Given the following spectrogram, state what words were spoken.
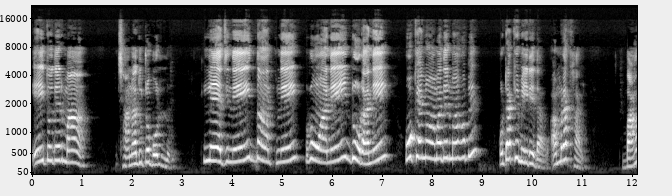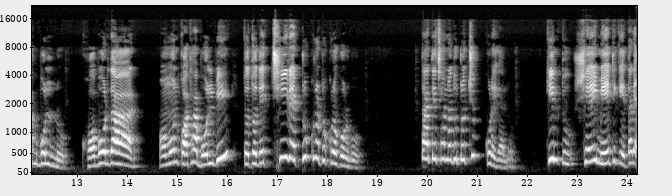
এই তোদের মা। ছানা দুটো বলল, লেজ নেই, দাঁত নেই, রোয়া নেই, ডোরা নেই, ও কেন আমাদের মা হবে? ওটাকে মেরে দাও, আমরা খাই। বাঘ বলল, খবরদার, অমন কথা বলবি তো তোদের ছিঁড়ে টুকরো টুকরো করব। তাতে ছানা দুটো চুপ করে গেল। কিন্তু সেই মেয়েটিকে তারা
